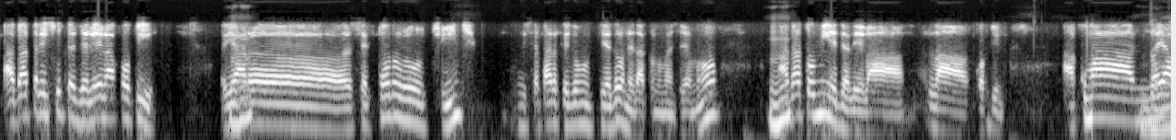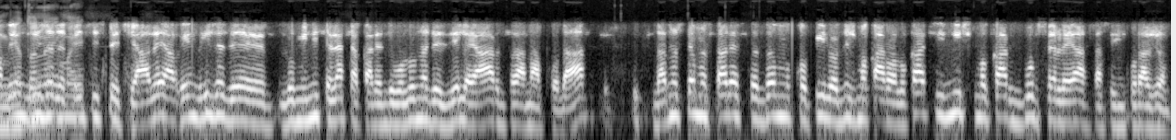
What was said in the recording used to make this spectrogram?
a dat 300 de lei la copii. Iar uh, sectorul 5, mi se pare că e domnul Piedone, dacă nu mă înțeleg, nu? Mhm. A dat 1000 de lei la, la copil. Acum, noi avem Piedone grijă de mai- pensii speciale, avem grijă de luminițele astea care de o lună de zile ard anapoda, dar nu suntem în stare să dăm copiilor nici măcar alocații, nici măcar bursele astea să încurajăm.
